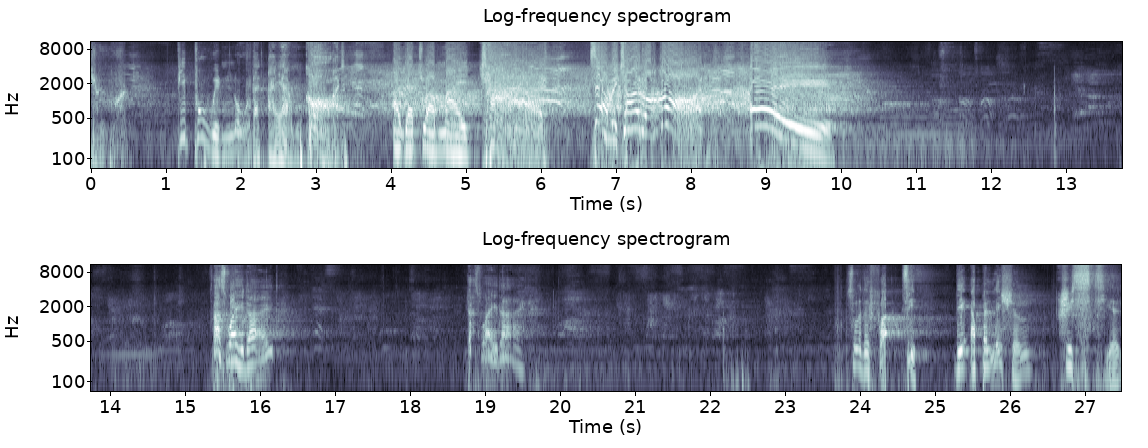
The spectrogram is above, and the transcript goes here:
you, people will know that I am God and that you are my child. Say, I'm a child of God. Hey! That's why he died. That's why he died. So the fact, see, the appellation Christian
